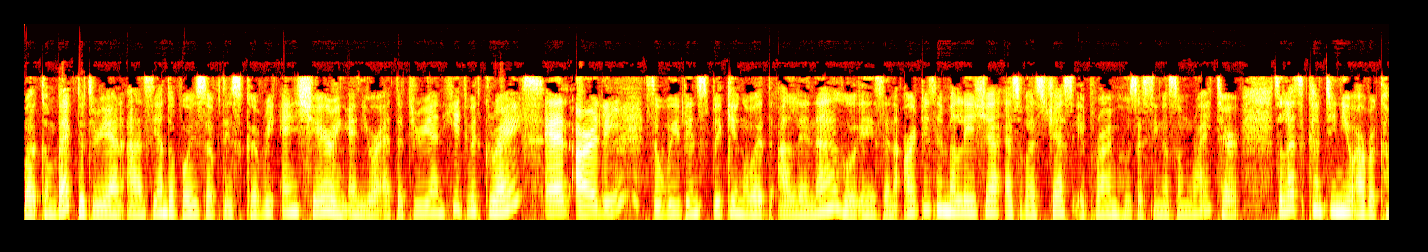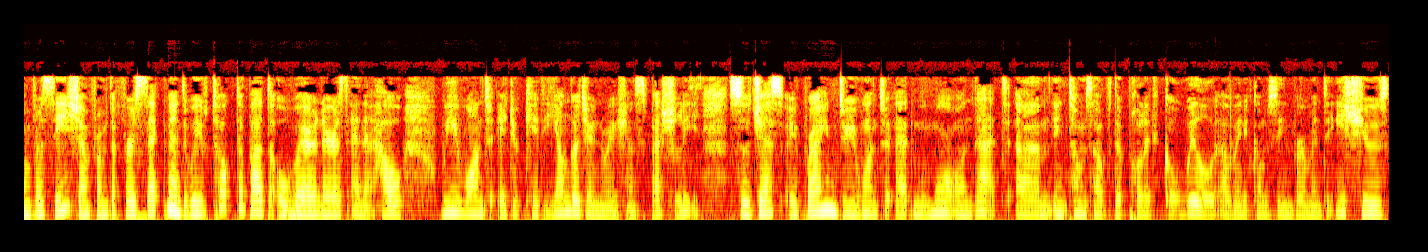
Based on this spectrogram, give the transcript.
Welcome back to Durian ASEAN, the voice of discovery and sharing. And you're at the Durian Heat with Grace. And Arlie, So we've been speaking with Alena, who is an artist in Malaysia, as well as Jes Ibrahim, who's a singer-songwriter. So let's continue our conversation from the first segment. We've talked about the awareness and how we want to educate the younger generation, especially. So Jes Ibrahim, do you want to add more on that um, in terms of the political will uh, when it comes to environmental issues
